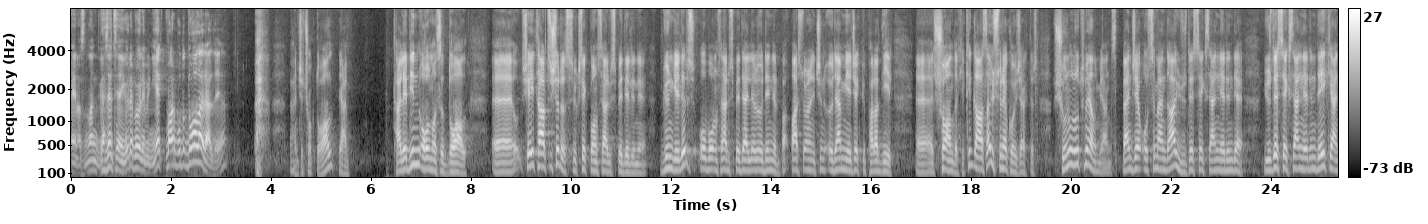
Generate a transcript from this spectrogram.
en azından gazeteye göre böyle bir niyet var. Bu da doğal herhalde ya. Bence çok doğal. Yani talebin olması doğal. Ee, şey tartışırız yüksek bonservis bedelini. Gün gelir o bonservis bedelleri ödenir. Ba- Barcelona için ödenmeyecek bir para değil. Ee, şu andaki ki Galatasaray üstüne koyacaktır. Şunu unutmayalım yalnız. Bence Osimhen daha %80'lerinde. %80'lerindeyken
